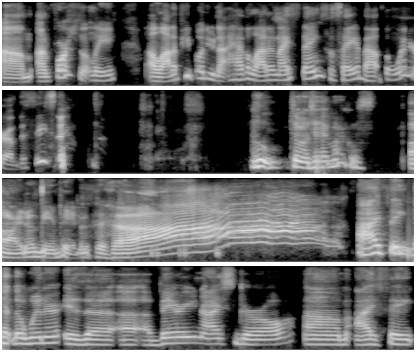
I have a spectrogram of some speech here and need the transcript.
um, unfortunately, a lot of people do not have a lot of nice things to say about the winner of the season. Who? Talking Chad Michaels. All right, I'm being petty. Ah! I think that the winner is a, a, a very nice girl. Um, I think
